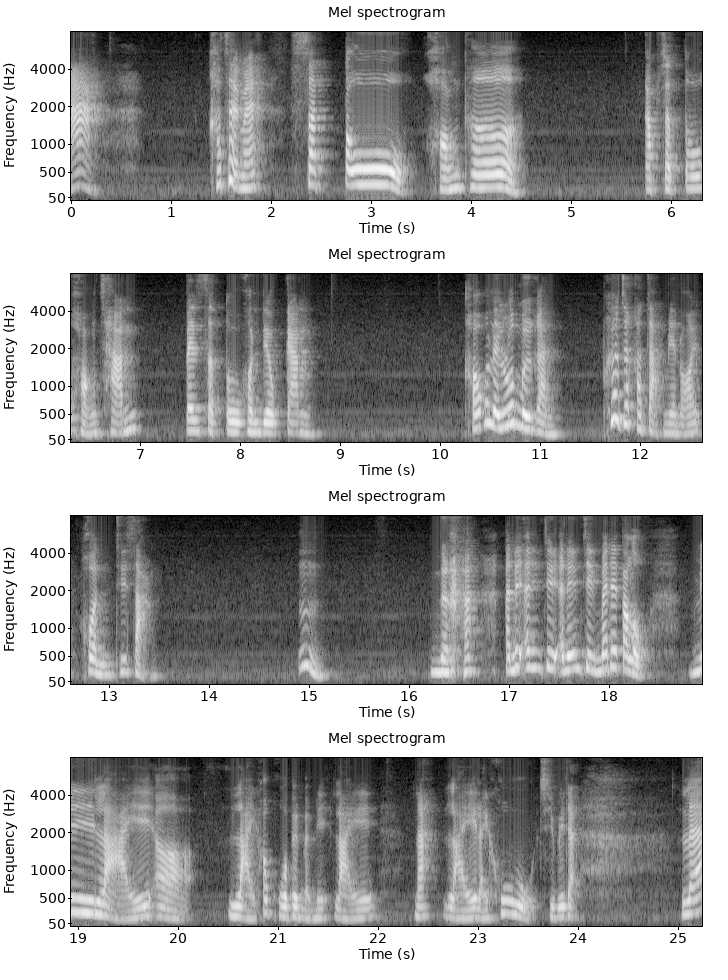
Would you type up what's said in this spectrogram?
อะ เข้าใจไหมศัตรูของเธอ กับศัตรูของฉัน เป็นศัตรูคนเดียวกัน เขาก็เลยร่วมมือกัน เพื่อจะขจัดเมียน้อยคนที่สามอืมนะคะอันนี้อันนี้จริงอันนี้จริงไม่ได้ตลกมีหลายเอ่อหลายครอบครัวเป็นแบบนี้หลายนะหลายหลายคู่ชีวิตอะและ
